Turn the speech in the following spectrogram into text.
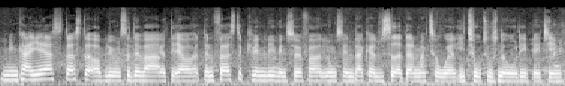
Min karrieres største oplevelse, det var, at jeg var den første kvindelige windsurfer nogensinde, der kvalificerede Danmark til OL i 2008 i Beijing.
